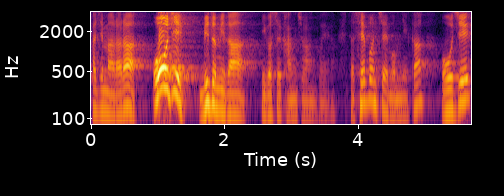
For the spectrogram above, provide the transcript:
하지 말아라. 오직 믿음이다. 이것을 강조한 거예요. 자, 세 번째 뭡니까? 오직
